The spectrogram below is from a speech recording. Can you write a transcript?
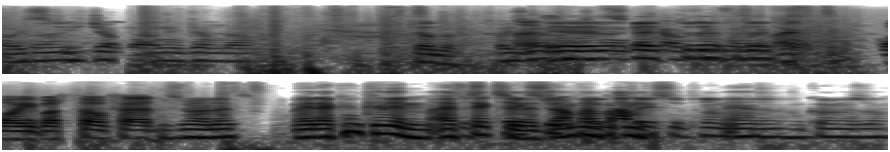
Oh, he's, he jumped down, he jumped down. Killed him. Oh, he's Nice. Yeah, he's this going guy, back two up, times, he's two going times. back. Oh, he was so fat. He's rolling. Wait, I can kill him. I have Just text with takes it. Jump the and pump, pump. takes the pump. Yeah. Yeah. I'm coming as well.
